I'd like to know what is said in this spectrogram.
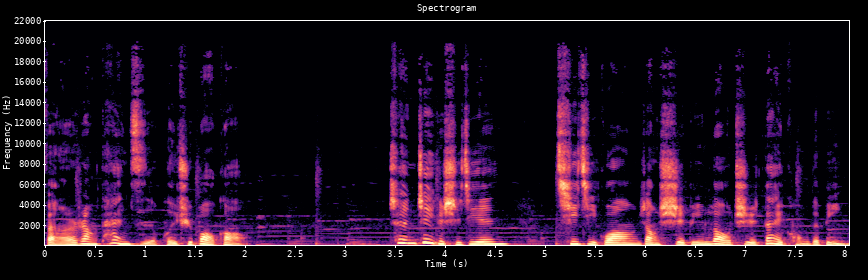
反而让探子回去报告。趁这个时间，戚继光让士兵烙制带孔的饼，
